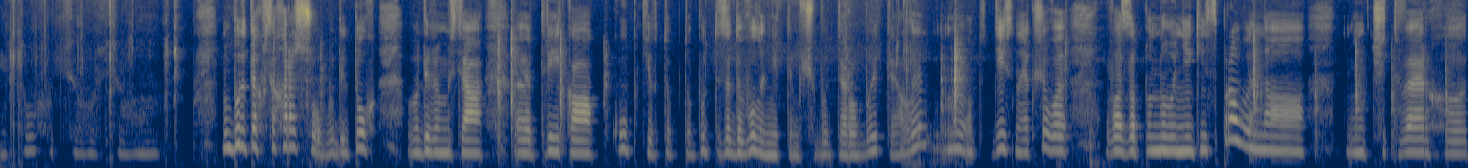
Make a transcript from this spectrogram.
І того цього всього. Ну, буде так все хорошо, буде ми дивимося, е, трійка кубків, тобто будьте задоволені тим, що будете робити. Але ну, от, дійсно, якщо ви, у вас заплановані якісь справи на четверг, е,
